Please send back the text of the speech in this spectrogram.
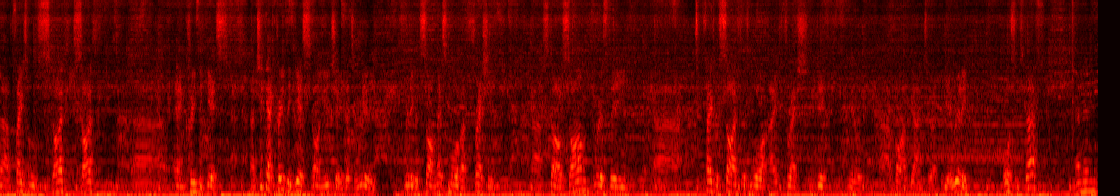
uh, Fatal Scythe, Scythe and Creepy Guess. Check out Creepy Guess on YouTube. That's a really, really good song. That's more of a thrashy uh, style song, whereas the uh, Fatal Scythe is more a thrash death metal uh, vibe going to it. But yeah, really awesome stuff. And then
